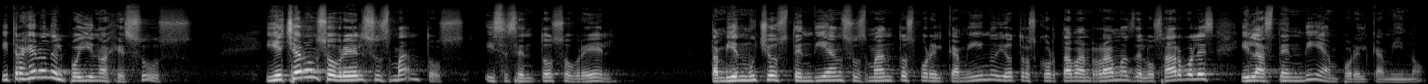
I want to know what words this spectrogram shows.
Y trajeron el pollino a Jesús y echaron sobre él sus mantos y se sentó sobre él. También muchos tendían sus mantos por el camino y otros cortaban ramas de los árboles y las tendían por el camino.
